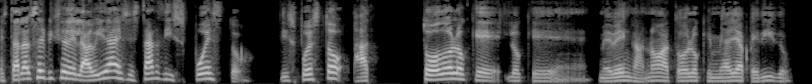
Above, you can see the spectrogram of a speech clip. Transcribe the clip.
Estar al servicio de la vida es estar dispuesto, dispuesto a todo lo que, lo que me venga, ¿no? A todo lo que me haya pedido,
